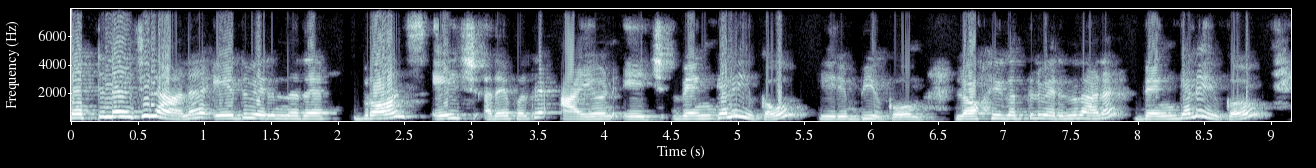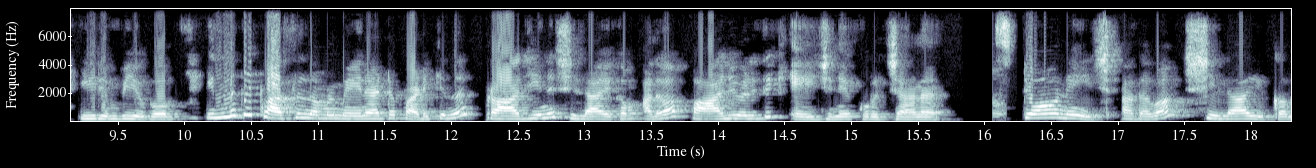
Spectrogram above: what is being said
മെറ്റലേജിലാണ് ഏത് വരുന്നത്? ബ്രോൺസ് ഏജ് അതേപോലെ അയൺ ഏജ് വെങ്കല യുഗവും ഇരുമ്പ് യുഗവും ലോഹയുഗത്തിൽ വരുന്നതാണ് വെങ്കല യുഗവും ഇരുമ്പ് യുഗവും ഇന്നത്തെ ക്ലാസ്സിൽ നമ്മൾ മെയിനായിട്ട് പഠിക്കുന്നത് പ്രാചീന ശിലായുഗം അഥവാ പാലിയോലിത്തിക് ഏജിനെ കുറിച്ചാണ്. സ്റ്റോൺ ഏജ് അഥവാ ശിലായുഗം.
